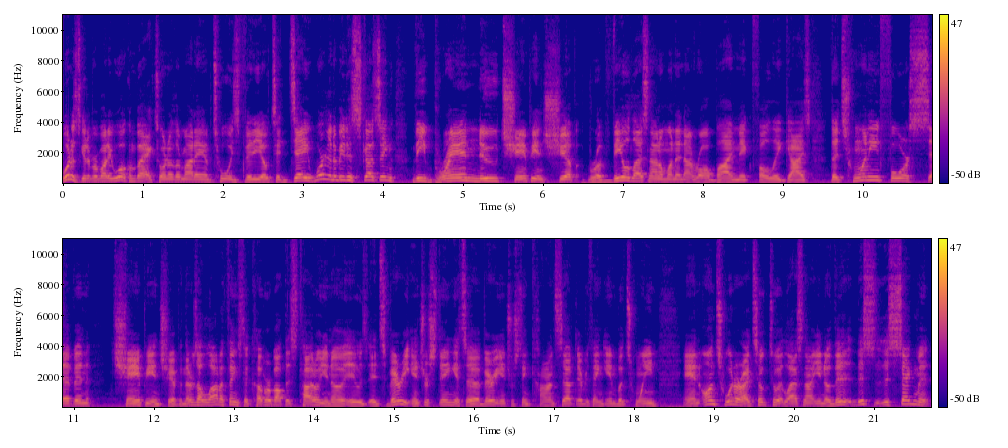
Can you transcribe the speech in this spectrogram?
What is good everybody? Welcome back to another My Damn Toys video. Today we're going to be discussing the brand new championship revealed last night on Monday Night Raw by Mick Foley, guys. The 24-7 championship and there's a lot of things to cover about this title you know it was it's very interesting it's a very interesting concept everything in between and on twitter i took to it last night you know this this, this segment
